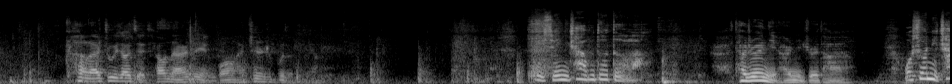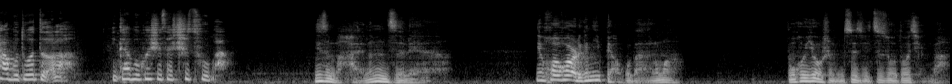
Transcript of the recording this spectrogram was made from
看来朱小姐挑男人的眼光还真是不怎么样。李寻，你差不多得了。他追你还是你追他呀？我说你差不多得了，你该不会是在吃醋吧？你怎么还那么自恋啊？那画画的跟你表过白了吗？不会又是你自己自作多情吧？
